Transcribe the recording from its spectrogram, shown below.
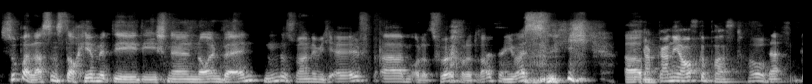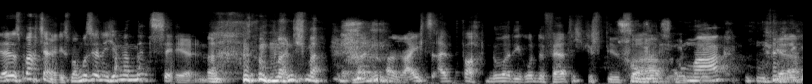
Super, lass uns doch hiermit die, die schnellen neun beenden. Das waren nämlich elf ähm, oder zwölf oder dreizehn, ich weiß es nicht. Ähm, ich habe gar nicht aufgepasst. Oh. Na, ja, das macht ja nichts. Man muss ja nicht immer mitzählen. manchmal manchmal reicht es einfach nur, die Runde fertig gespielt zu haben. Marc. Ja.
